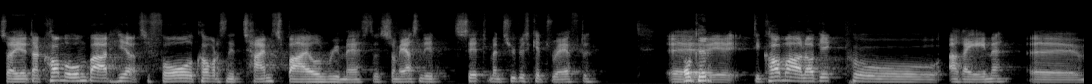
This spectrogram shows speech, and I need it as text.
Så ja, der kommer åbenbart her til foråret, kommer der sådan et Time Spiral Remastered, som er sådan et sæt, man typisk kan drafte. Øh, okay. Øh, det kommer nok ikke på Arena, øh,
